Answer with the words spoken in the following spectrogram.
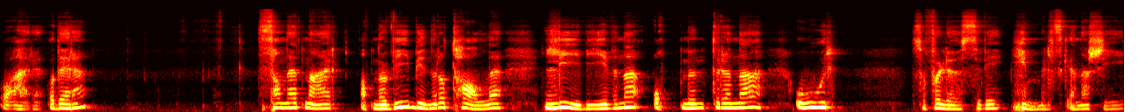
og ære. Og dere, sannheten er at når vi begynner å tale livgivende, oppmuntrende ord, så forløser vi himmelsk energi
